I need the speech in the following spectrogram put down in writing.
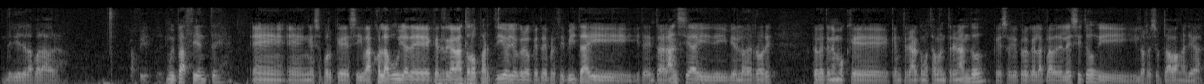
diría yo la palabra? Paciente. muy paciente en, en eso, porque si vas con la bulla de querer ganar todos los partidos, yo creo que te precipitas y, y te entra el ansia y, y vienen los errores. Creo que tenemos que, que entrenar como estamos entrenando, que eso yo creo que es la clave del éxito y, los resultados van a llegar.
